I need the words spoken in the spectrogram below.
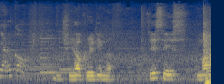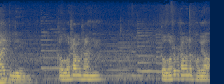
养狗。嗯学校规定的。This is Madeline。狗狗伤不伤心？狗狗是不是他们的朋友？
